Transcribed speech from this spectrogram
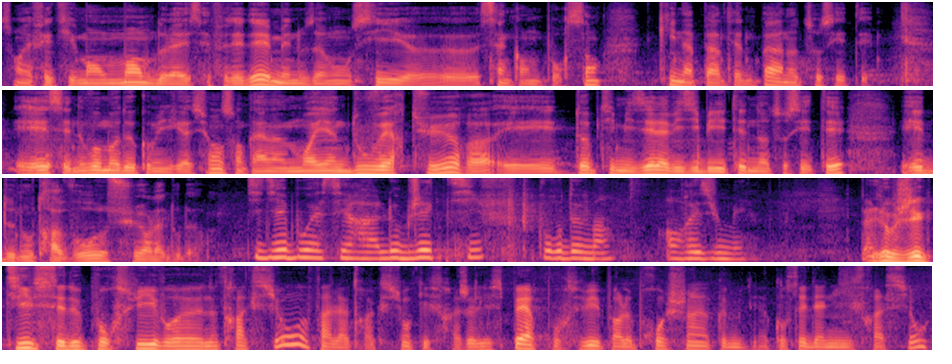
sont effectivement membres de la SFEDD, mais nous avons aussi 50% qui n'appartiennent pas à notre société. Et ces nouveaux modes de communication sont quand même un moyen d'ouverture et d'optimiser la visibilité de notre société et de nos travaux sur la douleur. Didier Bouassira, l'objectif pour demain, en résumé. Bah, L'objectif, c'est de poursuivre euh, notre action, enfin notre action qui sera, je l'espère, poursuivie par le prochain conseil d'administration,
